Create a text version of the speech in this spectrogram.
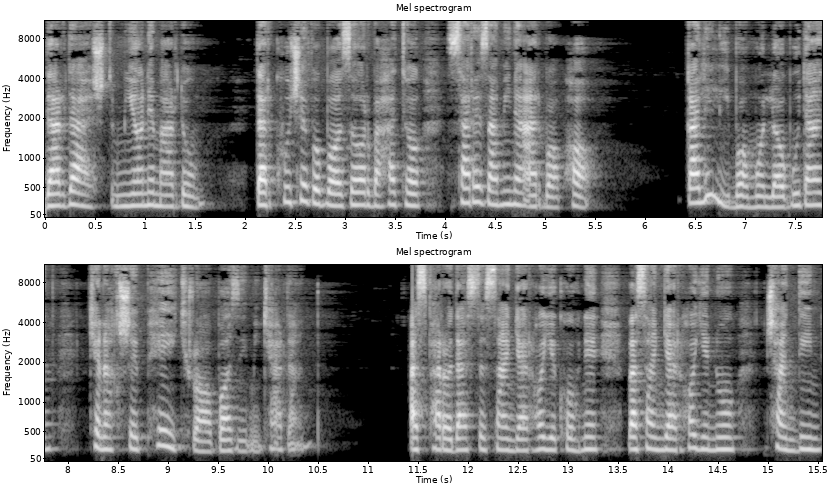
در دشت میان مردم در کوچه و بازار و حتی سر زمین ارباب ها قلیلی با ملا بودند که نقش پیک را بازی می کردند. از پرادست سنگرهای کهنه و سنگرهای نو چندین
